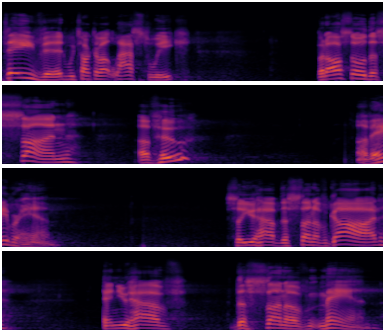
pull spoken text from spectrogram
David, we talked about last week, but also the son of who? Of Abraham." So you have the Son of God and you have the Son of Man,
